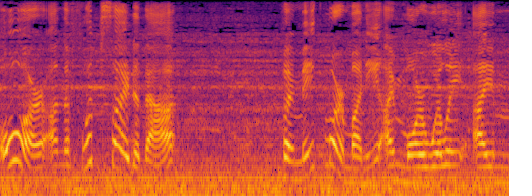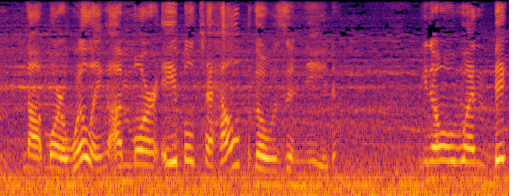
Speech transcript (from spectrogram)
Or on the flip side of that, if I make more money, I'm more willing, I'm not more willing, I'm more able to help those in need. You know, when big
